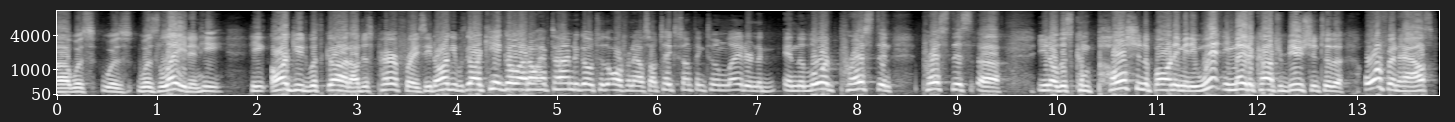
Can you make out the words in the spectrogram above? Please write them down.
uh, was, was, was late and he, he argued with God. I'll just paraphrase. He'd argue with God, I can't go, I don't have time to go to the orphan house. I'll take something to him later. And the, and the Lord pressed and pressed this, uh, you know, this compulsion upon him and he went and he made a contribution to the orphan house.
